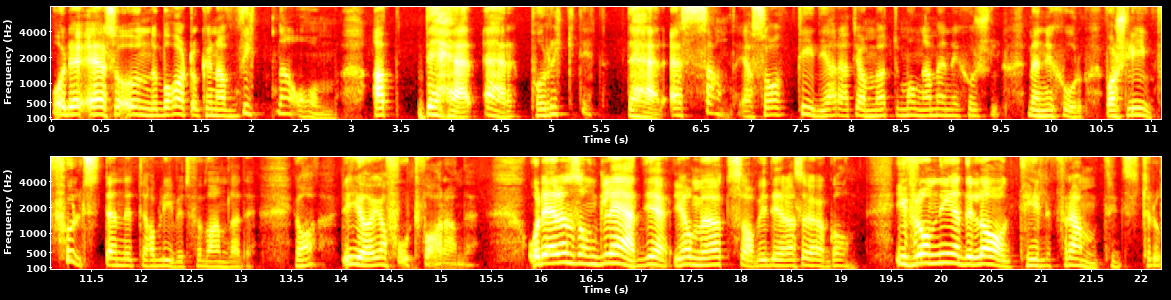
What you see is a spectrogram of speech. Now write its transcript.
Och det är så underbart att kunna vittna om att det här är på riktigt. Det här är sant. Jag sa tidigare att jag mött många människors, människor vars liv fullständigt har blivit förvandlade. Ja, det gör jag fortfarande. Och det är en sån glädje jag möts av i deras ögon. Ifrån nederlag till framtidstro.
